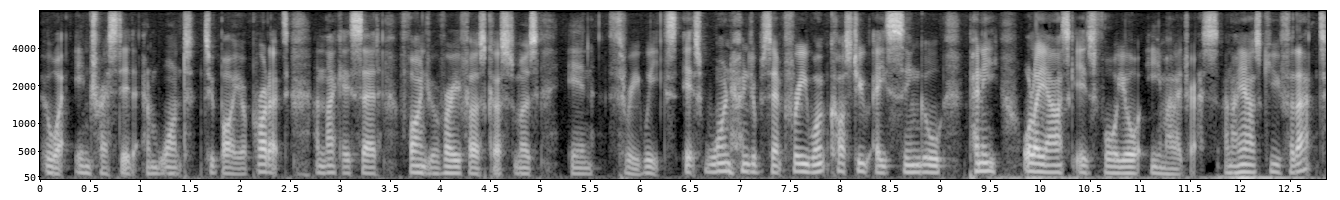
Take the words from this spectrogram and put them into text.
who are interested and want to buy your product. And like I said, find your very first customers in three weeks. It's 100% free, won't cost you a single penny. All I ask is for your email address, and I ask you for that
